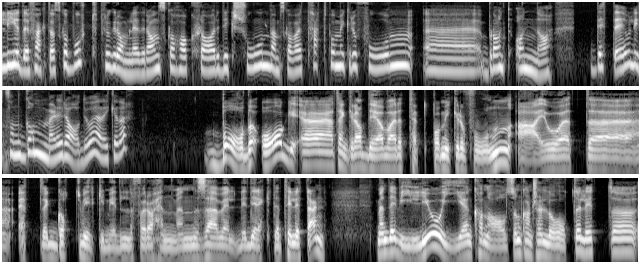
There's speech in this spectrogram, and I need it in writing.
Lydeffekter skal bort, programlederne skal ha klar diksjon, de skal være tett på mikrofonen, eh, blant annet. Dette er jo litt sånn gammel radio, er det ikke det? Både og. Eh, Jeg tenker at det å være tett på mikrofonen er jo et, eh, et godt virkemiddel for å henvende seg veldig direkte til lytteren. Men det vil jo gi en kanal som kanskje låter litt eh,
